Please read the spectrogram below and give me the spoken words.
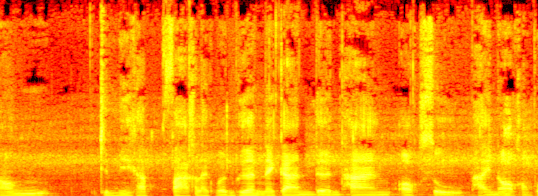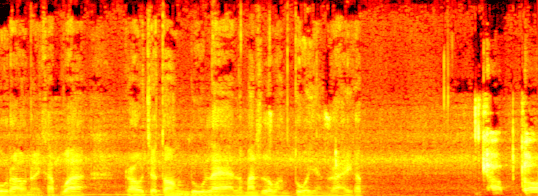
น้องจิมมี่ครับ ฝากอะไรกับเพื่อนๆในการเดินทางออกสู่ภายนอกของพวกเราหน่อยครับ ว่าเราจะต้องดูแลระมัดระวังตัวอย่างไรครับ ครับก็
